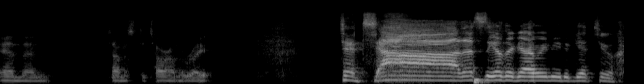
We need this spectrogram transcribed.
and then Tomas Tatar on the right. Ta-ta! That's the other guy we need to get to.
